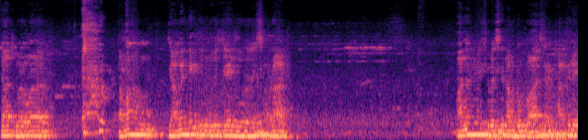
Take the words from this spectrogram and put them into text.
त्याचबरोबर तमाम जागतिक हिंदूंचे हिंदू सम्राट. माननीय शिवसेना प्रमुख बाळासाहेब ठाकरे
